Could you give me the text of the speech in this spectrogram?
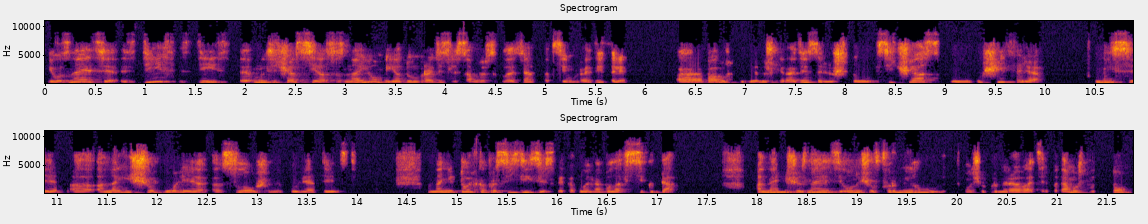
И вот знаете, здесь, здесь э, мы сейчас все осознаем, и я думаю, родители со мной согласятся, все мы родители – бабушки, дедушки, родители, что сейчас у учителя миссия, э, она еще более э, сложная, более ответственная. Она не только просветительская, какой она была всегда, она еще, знаете, он еще формирует, он еще формирователь, потому что в том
